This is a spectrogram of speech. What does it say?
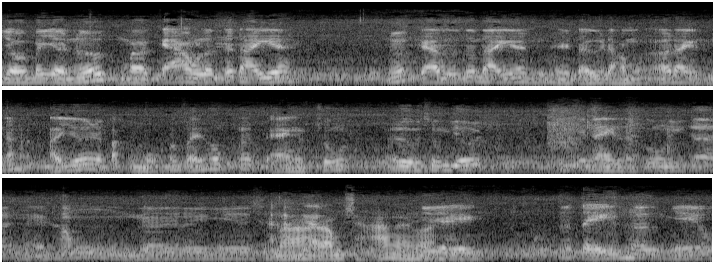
rồi bây giờ nước mà cao lên tới đây á nước cao lên tới đây á, thì tự động ở đây nó ở dưới nó bắt buộc nó phải hút nó tràn xuống nó đưa xuống dưới. Cái này là con cái hệ thống ờ, đó hệ thống xả này vậy nó tiện hơn nhiều.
